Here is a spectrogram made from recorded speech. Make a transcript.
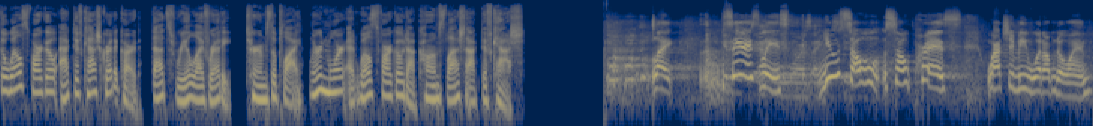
The Wells Fargo Active Cash Credit Card. That's real life ready. Terms apply. Learn more at wellsfargo.com slash activecash. Like seriously, you so so pressed watching me what I'm doing.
